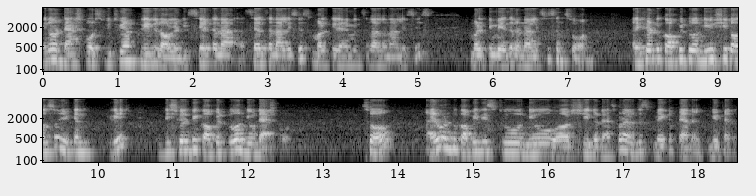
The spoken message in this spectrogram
you know dashboards which we have created already. Ana sales analysis multi-dimensional analysis multi-measure analysis and so on. And if you want to copy to a new sheet also you can create this will be copied to a new dashboard. So I don't want to copy this to new uh, sheet or dashboard I will just make a panel new panel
